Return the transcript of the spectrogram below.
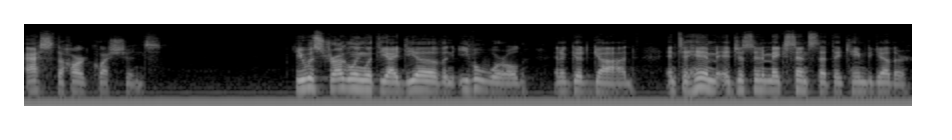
asked the hard questions. He was struggling with the idea of an evil world and a good God. And to him, it just didn't make sense that they came together.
